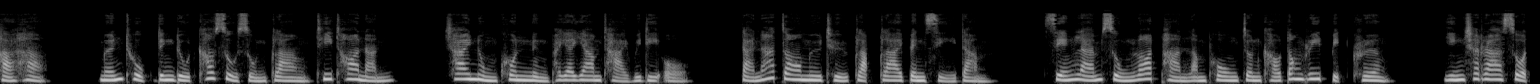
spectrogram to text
ฮ่าฮ่าเหมือนถูกดึงดูดเข้าสู่ศูนย์กลางที่ท่อนั้น ชายหนุ่มคนหนึ่งพยายามถ่ายวิดีโอ แต่หน้าจอมือถือกลับกลายเป็นสีดำ เสียงแหลมสูงลอดผ่านลำโพงจนเขาต้องรีบปิดเครื่อง หญิงชราสวด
